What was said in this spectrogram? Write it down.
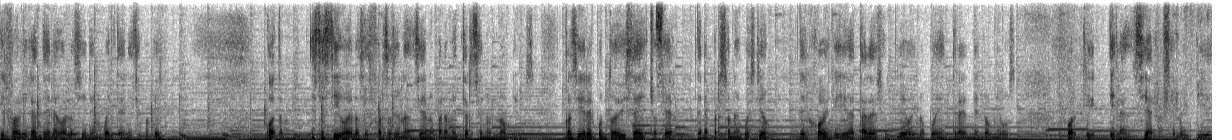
y el fabricante de la golosina envuelta en ese papel? 4. Es testigo de los esfuerzos de un anciano para meterse en un ómnibus. Considera el punto de vista del chofer, de la persona en cuestión, del joven que llega tarde a su empleo y no puede entrar en el ómnibus porque el anciano se lo impide.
